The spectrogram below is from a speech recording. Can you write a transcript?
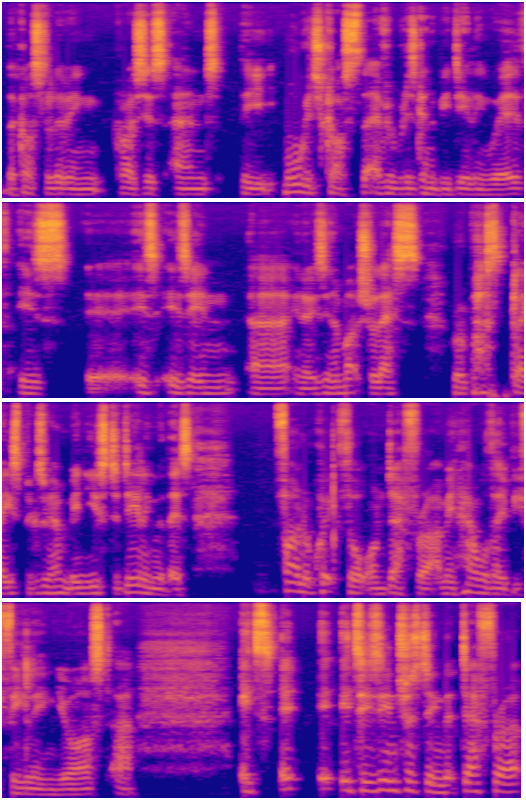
the cost of living crisis and the mortgage costs that everybody's going to be dealing with, is is is in uh, you know is in a much less robust place because we haven't been used to dealing with this. Final quick thought on DEFRA. I mean, how will they be feeling? You asked. Uh, it's it, it is interesting that DEFRA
